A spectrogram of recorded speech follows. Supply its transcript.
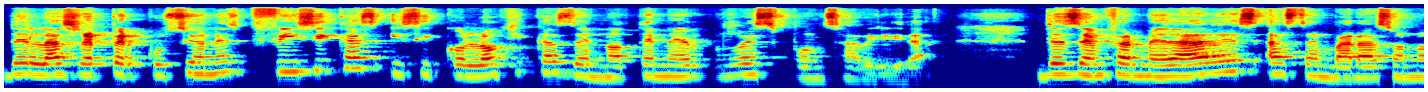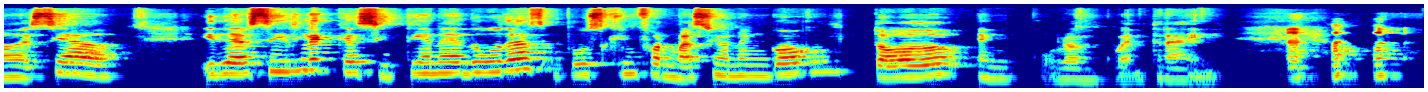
de las repercusiones físicas y psicológicas de no tener responsabilidad, desde enfermedades hasta embarazo no deseado. Y decirle que si tiene dudas, busque información en Google, todo lo encuentra ahí.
